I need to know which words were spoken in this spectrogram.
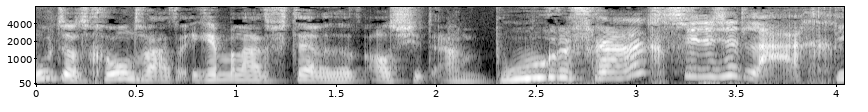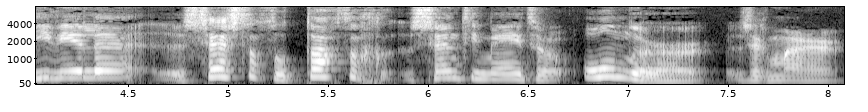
Moet dat grondwater... Ik heb me laten vertellen dat als je het aan boeren vraagt... Willen ze het laag? Die willen 60 tot 80 centimeter onder, zeg maar,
